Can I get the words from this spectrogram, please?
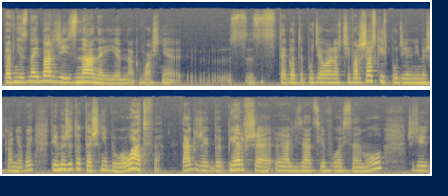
pewnie z najbardziej znanej jednak właśnie z, z, tego typu działalności Warszawskiej Spółdzielni Mieszkaniowej, wiemy, że to też nie było łatwe. Tak, że jakby pierwsze realizacje WSM-u, czyli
